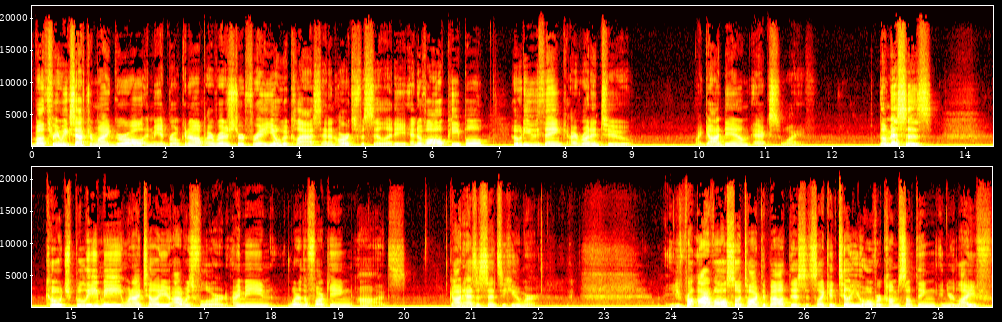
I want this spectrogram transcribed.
About three weeks after my girl and me had broken up, I registered for a yoga class at an arts facility, and of all people, who do you think I run into? My goddamn ex wife. The missus. Coach, believe me when I tell you I was floored. I mean, what are the fucking odds? God has a sense of humor. You've pro- I've also talked about this. It's like until you overcome something in your life,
